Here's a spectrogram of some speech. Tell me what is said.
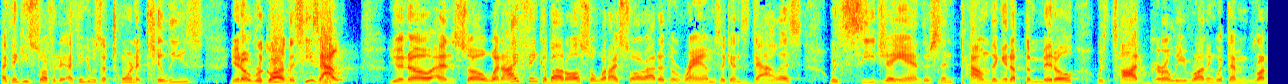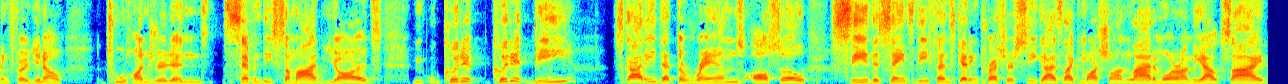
I think he suffered. I think it was a torn Achilles. You know, regardless, he's out. You know, and so when I think about also what I saw out of the Rams against Dallas with C.J. Anderson pounding it up the middle, with Todd Gurley running, with them running for you know 270 some odd yards, could it could it be Scotty, that the Rams also see the Saints defense getting pressure, see guys like Marshon Lattimore on the outside,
